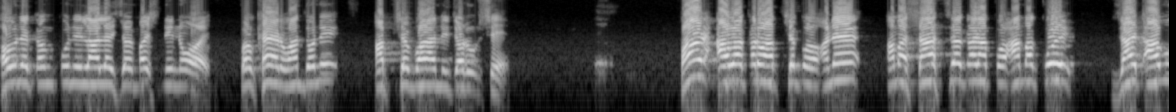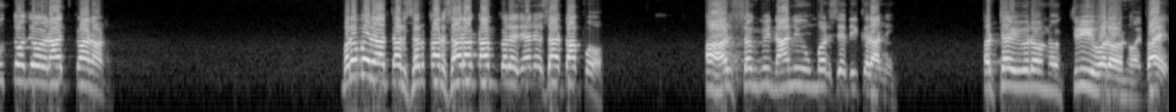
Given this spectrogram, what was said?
હવને કંકુની લાલચ હોય મસ્તી નો હોય. પણ ખેર, વાંધો નહીં. આક્ષેપ વાળાની જરૂર છે. પણ આવા કરો આક્ષેપો. અને આમાં સાથ સહકાર આપો. આમાં કોઈ જાત આવું જ ન રાજકારણ. બરોબર? અત્યારે સરકાર સારા કામ કરે છે. એને સાથ આપો. આ હર્ષ સંઘવી નાની ઉંમર છે દીકરાની. અઠાવીસ વર્ષનો ત્રીસ વર્ષનો હોય, ભાઈ.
